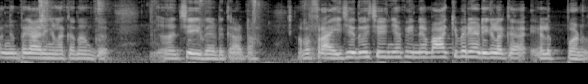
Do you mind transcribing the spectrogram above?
അങ്ങനത്തെ കാര്യങ്ങളൊക്കെ നമുക്ക് ചെയ്തെടുക്കാം കേട്ടോ. അപ്പോൾ ഫ്രൈ ചെയ്ത് വെച്ച് കഴിഞ്ഞാൽ പിന്നെ ബാക്കി പരിപാടികളൊക്കെ എളുപ്പമാണ്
